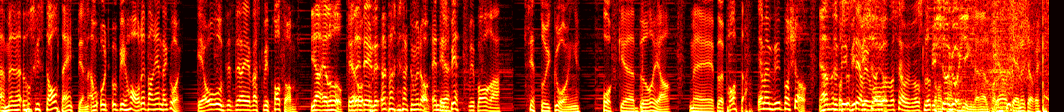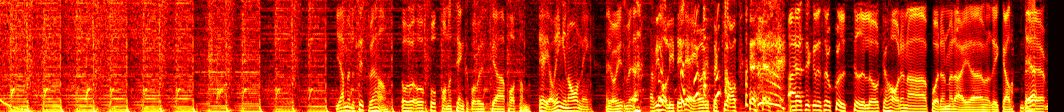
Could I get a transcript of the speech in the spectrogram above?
eh, men hur ska vi starta egentligen? Och, och vi har det varenda gång. Ja, och vad vad ska vi prata om? Ja, eller hur? Ja, och- det, det, vad ska vi snacka om idag? Är det Ja. bättre vi bara sätter igång och eh, börjar med, börjar prata? Ja, men vi bara kör. Ja, men och så vi- vi- ser vi, vi igång. vad, ser vi var slutar Vi kör igång jingeln i alla fall. Ja, okej, nu kör vi. Ja, men då sitter vi här och, och fortfarande tänker på vad vi ska prata om. Ja, jag har ingen aning. Jag, Ja, vi har lite idéer såklart. Ja, jag tycker det är så sjukt kul att ha denna podden med dig, eh, Rickard. Det,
